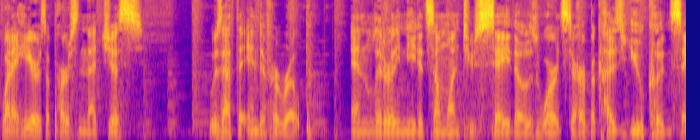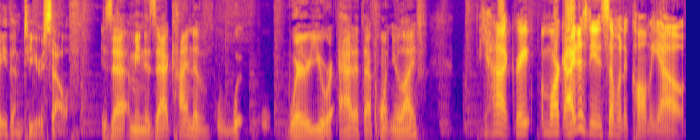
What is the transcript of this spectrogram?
what I hear is a person that just was at the end of her rope and literally needed someone to say those words to her because you couldn't say them to yourself. Is that, I mean, is that kind of w- where you were at at that point in your life? Yeah, great, Marc. I just needed someone to call me out.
